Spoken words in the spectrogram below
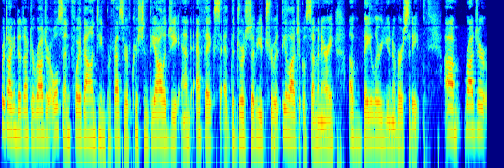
We're talking to Dr. Roger Olson, Foy Valentine Professor of Christian Theology and Ethics at the George W. Truett Theological Seminary of Baylor University. Um, Roger,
